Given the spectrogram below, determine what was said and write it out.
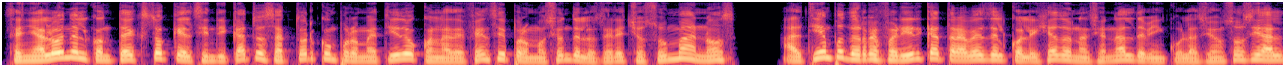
señaló en el contexto que el sindicato es actor comprometido con la defensa y promoción de los derechos humanos, al tiempo de referir que a través del Colegiado Nacional de Vinculación Social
